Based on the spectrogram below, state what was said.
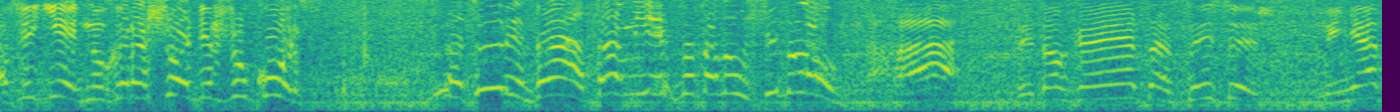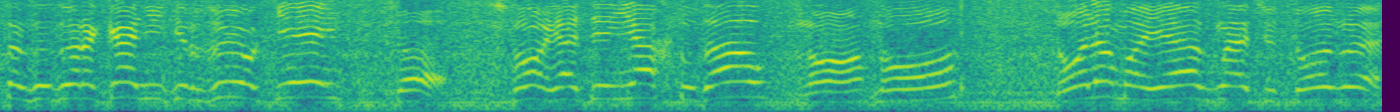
Офигеть, ну хорошо, держу курс. В натуре, да, там есть затонувший дом. Ага, ты только это, слышишь? Меня-то за дурака не держи, окей? Что? Что, я тебе яхту дал? Но? Ну, доля моя, значит, тоже.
